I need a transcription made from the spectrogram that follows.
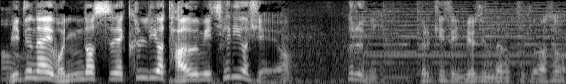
어허. 미드나잇 원더스의 클리어 다음이 체리엇이에요. 흐름이 그렇게 해서 이어진다는 구조라서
